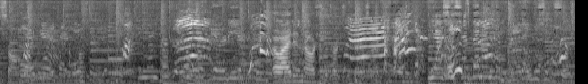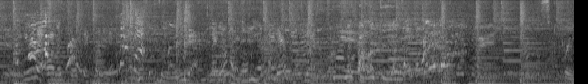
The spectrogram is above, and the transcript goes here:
the song? Okay. Oh, I didn't know she thought you guys. Yeah, she said that on her birthday we should sing. Wait,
